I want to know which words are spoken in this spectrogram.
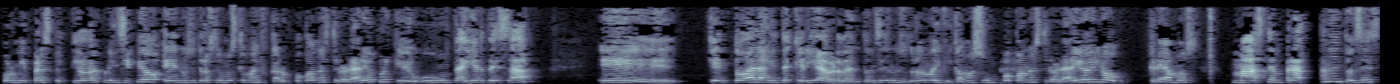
por mi perspectiva al principio, eh, nosotros tuvimos que modificar un poco nuestro horario porque hubo un taller de SAP que toda la gente quería, ¿verdad? Entonces nosotros modificamos un poco nuestro horario y lo creamos más temprano. Entonces,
